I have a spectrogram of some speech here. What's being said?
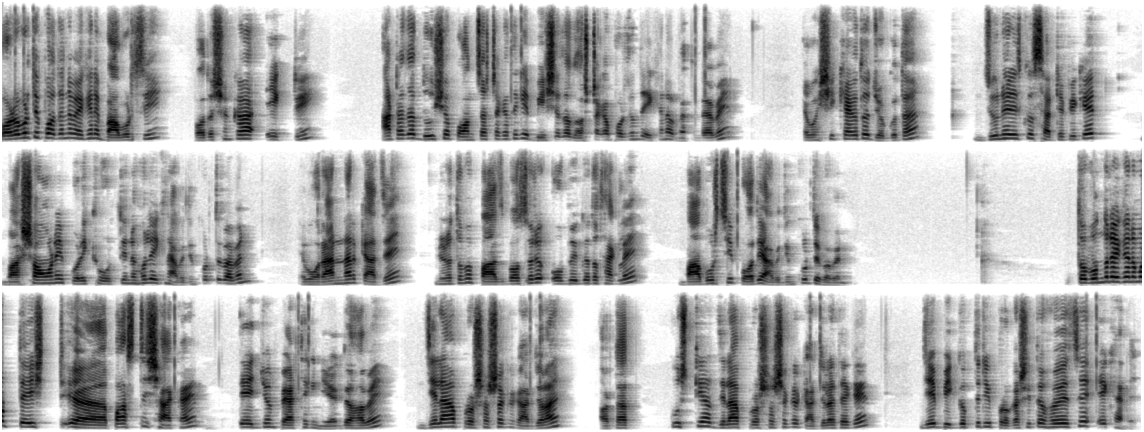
পরবর্তী পদের নাম এখানে বাবরসি পদের সংখ্যা একটি। আট হাজার দুইশো পঞ্চাশ টাকা থেকে বিশ হাজার দশ টাকা পর্যন্ত এখানেও বেতন দেবে এবং শিক্ষাগত যোগ্যতা জুনিয়র স্কুল সার্টিফিকেট বা সমানের পরীক্ষা উত্তীর্ণ হলে এখানে আবেদন করতে পারবেন। এবং রান্নার কাজে ন্যূনতম পাঁচ বছরের অভিজ্ঞতা থাকলে বাবুর্চি পদে আবেদন করতে পারবেন। তো বন্ধুরা, এখানে মোট তেইশ পাঁচটি শাখায় তেইশ জন প্রার্থীকে নিয়োগ দেওয়া হবে। জেলা প্রশাসকের কার্যালয়, অর্থাৎ কুষ্টিয়া জেলা প্রশাসকের কার্যালয় থেকে যে বিজ্ঞপ্তিটি প্রকাশিত হয়েছে এখানে।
